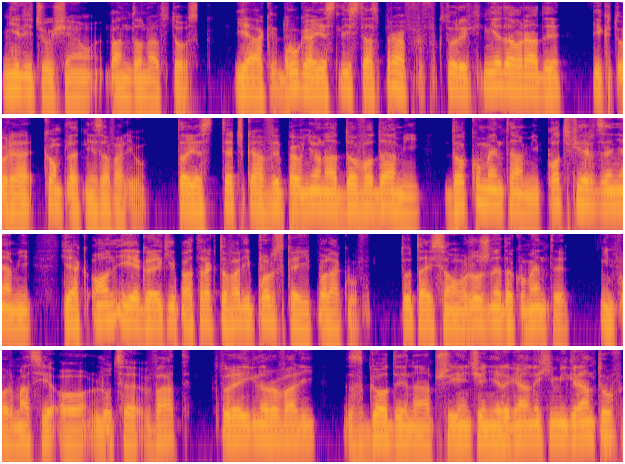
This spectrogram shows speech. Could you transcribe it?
nie liczył się pan Donald Tusk. Jak długa jest lista spraw, w których nie dał rady i które kompletnie zawalił. To jest teczka wypełniona dowodami, dokumentami, potwierdzeniami, jak on i jego ekipa traktowali Polskę i Polaków. Tutaj są różne dokumenty, informacje o luce VAT, które ignorowali, zgody na przyjęcie nielegalnych imigrantów,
